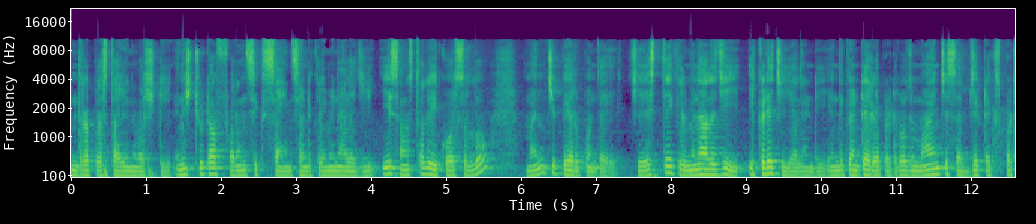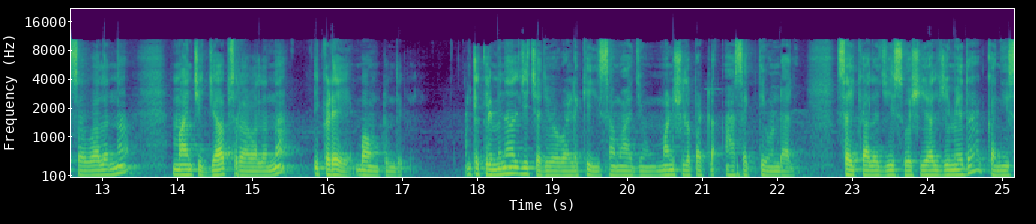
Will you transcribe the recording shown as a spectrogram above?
Indraprastha university institute of forensic science and criminology ఈ సంస్థలు ఈ కోర్సుల్లో మంచి పేరు పొందాయి. చేస్తే క్రిమినాలజీ ఇక్కడే చేయాలండి. ఎందుకంటే రేపటి రోజు మంచి సబ్జెక్ట్ ఎక్స్పర్ట్స్ అవ్వాలన్నా మంచి జాబ్స్ రావాలన్నా ఇక్కడే బాగుంటుంది. ఇంకా క్రిమినాలజీ చదివే వాళ్ళకి సమాజం మనుషుల పట్ల ఆసక్తి ఉండాలి. సైకాలజీ సోషియాలజీ మీద కనీస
